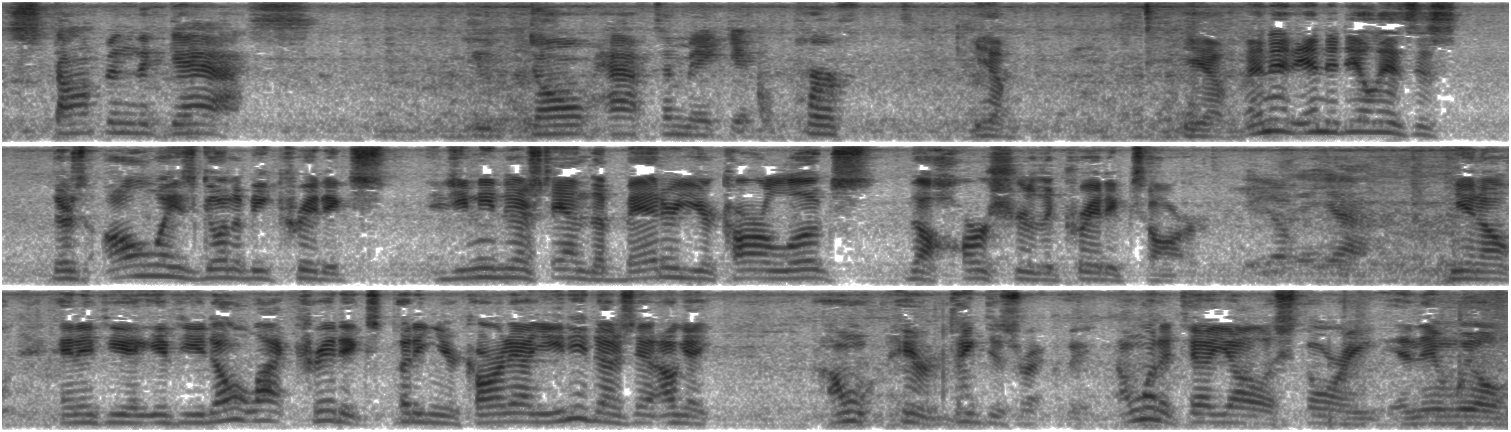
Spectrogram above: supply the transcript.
stomping the gas, you don't have to make it perfect. Yep. Yep. And it, and the deal is, is there's always going to be critics. You need to understand the better your car looks, the harsher the critics are. Yeah. You know, and if you if you don't like critics putting your car down, you need to understand. Okay, I want here take this right quick. I want to tell y'all a story, and then we'll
